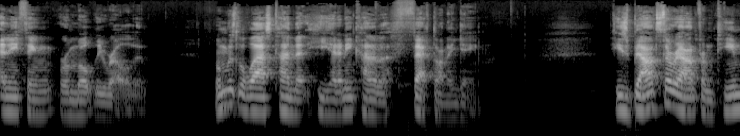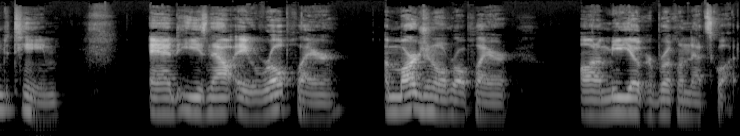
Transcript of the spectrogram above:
anything remotely relevant? When was the last time that he had any kind of effect on a game? He's bounced around from team to team, and he's now a role player, a marginal role player, on a mediocre Brooklyn Nets squad.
